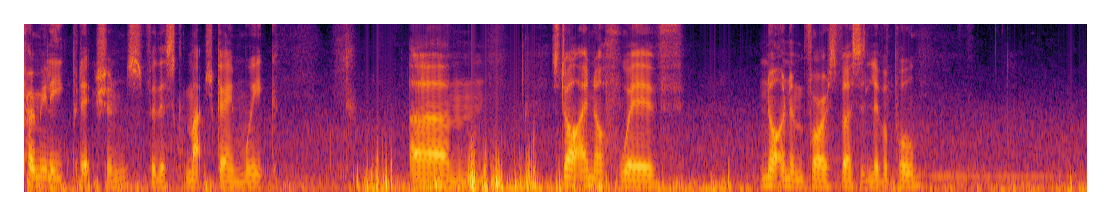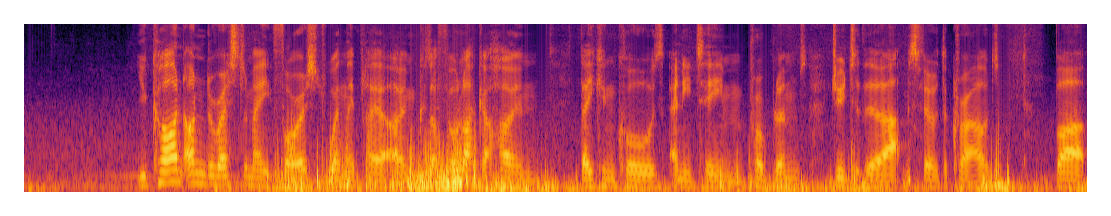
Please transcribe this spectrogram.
Premier League predictions for this match game week. Um, starting off with Nottingham Forest versus Liverpool. You can't underestimate Forest when they play at home because I feel like at home they can cause any team problems due to the atmosphere of the crowd. But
